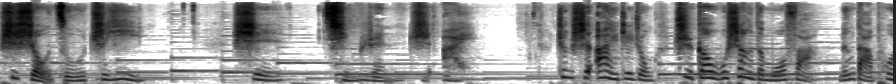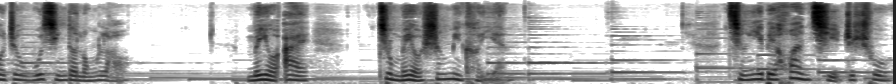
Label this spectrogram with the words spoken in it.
是手足之义，是情人之爱。正是爱这种至高无上的魔法，能打破这无形的笼牢。没有爱，就没有生命可言。情谊被唤起之处，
